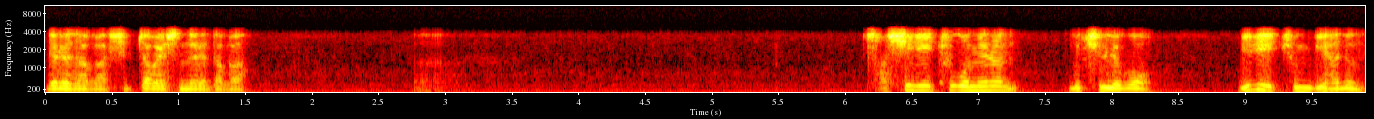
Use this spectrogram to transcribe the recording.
내려다가 십자가에서 내려다가 자신이 죽으면은 묻히려고 미리 준비하던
